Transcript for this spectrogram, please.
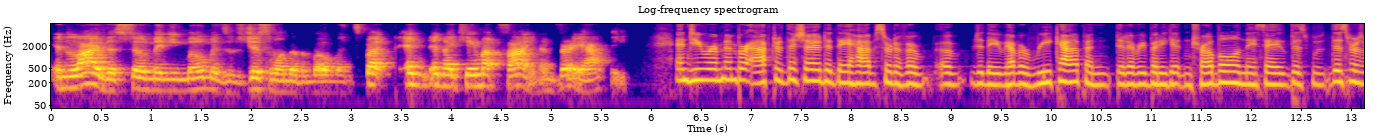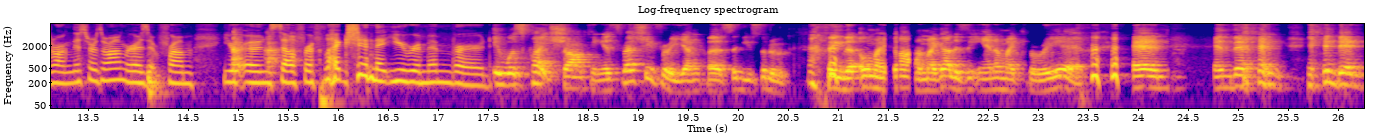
in life, there's so many moments. It was just one of the moments, but and and I came up fine. I'm very happy. And do you remember after the show, did they have sort of a, a, did they have a recap and did everybody get in trouble and they say this this was wrong, this was wrong, or is it from your own self reflection that you remembered? It was quite shocking, especially for a young person. You sort of think that, oh my god, oh my god, it's the end of my career, and and then and then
